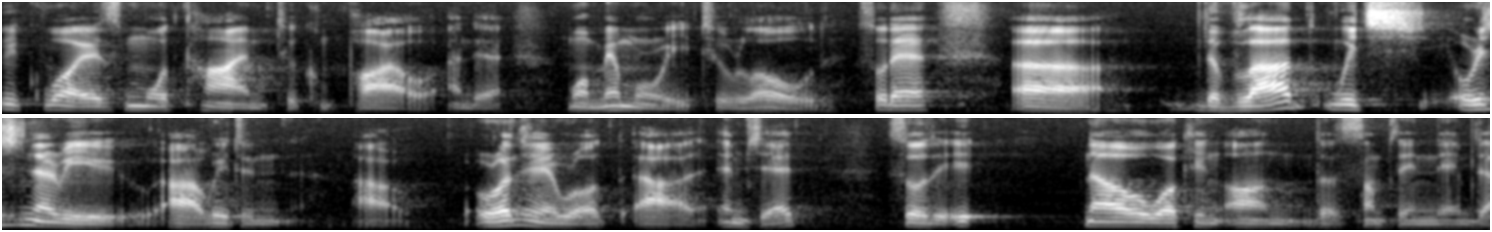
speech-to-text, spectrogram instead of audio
requires more time to compile and uh, more memory to load. So the, uh, the Vlad, which originally uh, written, uh, originally wrote uh, MJIT, so the, now working on the, something named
